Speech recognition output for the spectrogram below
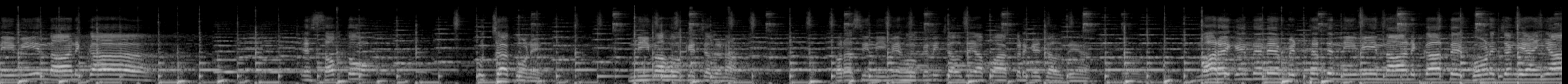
ਨੀਵੀਂ ਨਾਨਕਾ। ਇਹ ਸਭ ਤੋਂ ਉੱਚਾ ਗੁਣ। ਹੈ ਨੀਵਾ ਹੋ ਕੇ ਚੱਲਣਾ। ਪਰ ਅਸੀਂ ਨੀਵੇਂ ਹੋ ਕੇ ਨਹੀਂ ਚੱਲਦੇ ਆਪਾਂ ਆਕੜ ਕੇ ਚੱਲਦੇ ਆਂ ਮਹਾਰਾਜ ਕਹਿੰਦੇ ਨੇ ਮਿੱਠਤ ਨੀਵੀਂ ਨਾਨਕਾ ਤੇ ਗੁਣ ਚੰਗਿਆਈਆਂ।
